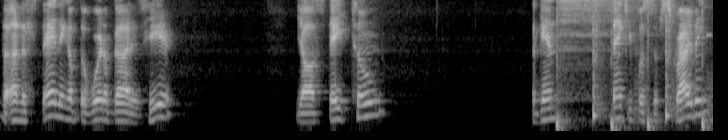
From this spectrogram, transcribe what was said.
The understanding of the Word of God is here. Y'all stay tuned. Again, thank you for subscribing.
